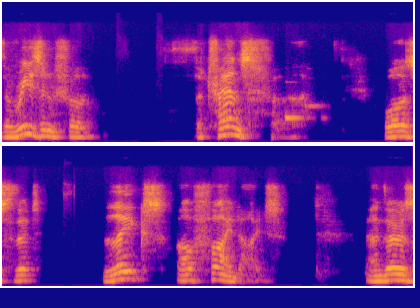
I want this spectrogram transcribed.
the reason for the transfer was that lakes are finite. And there's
